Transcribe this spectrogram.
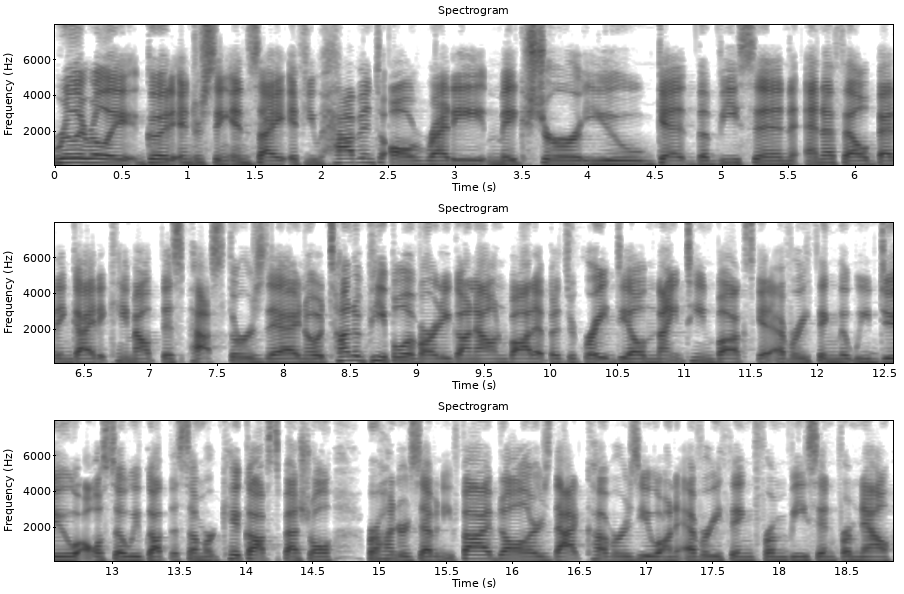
Really, really good, interesting insight. If you haven't already, make sure you get the VSIN NFL betting guide. It came out this past Thursday. I know a ton of people have already gone out and bought it, but it's a great deal. 19 bucks, get everything that we do. Also, we've got the summer kickoff special for $175. That covers you on everything from VSIN from now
